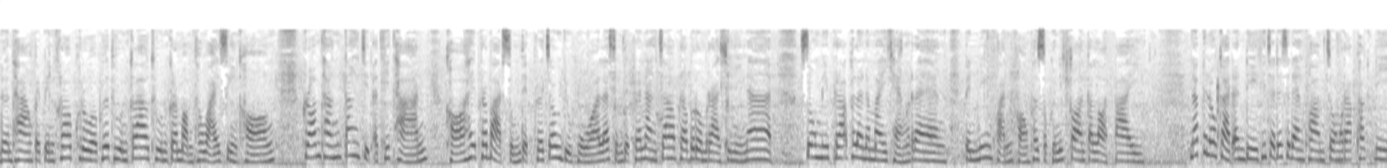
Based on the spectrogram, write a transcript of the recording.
เดินทางไปเป็นครอบครัวเพื่อทูลเกล้าทูลกระหม่อมถวายสิ่งของ พร้อมทั้งตั้งจิตอธิษฐาน ขอให้พระบาทสมเด็จพระเจ้าอยู่หัว และสมเด็จพระนางเจ้าพระบรมราชินีนาถทรงมีพระพลานามัยแข็งแรง เป็นมิ่งขวัญของพระสงฆ์นิกรตลอดไป นับเป็นโอกาสอันดีที่จะได้แสดงความจงรักภักดี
